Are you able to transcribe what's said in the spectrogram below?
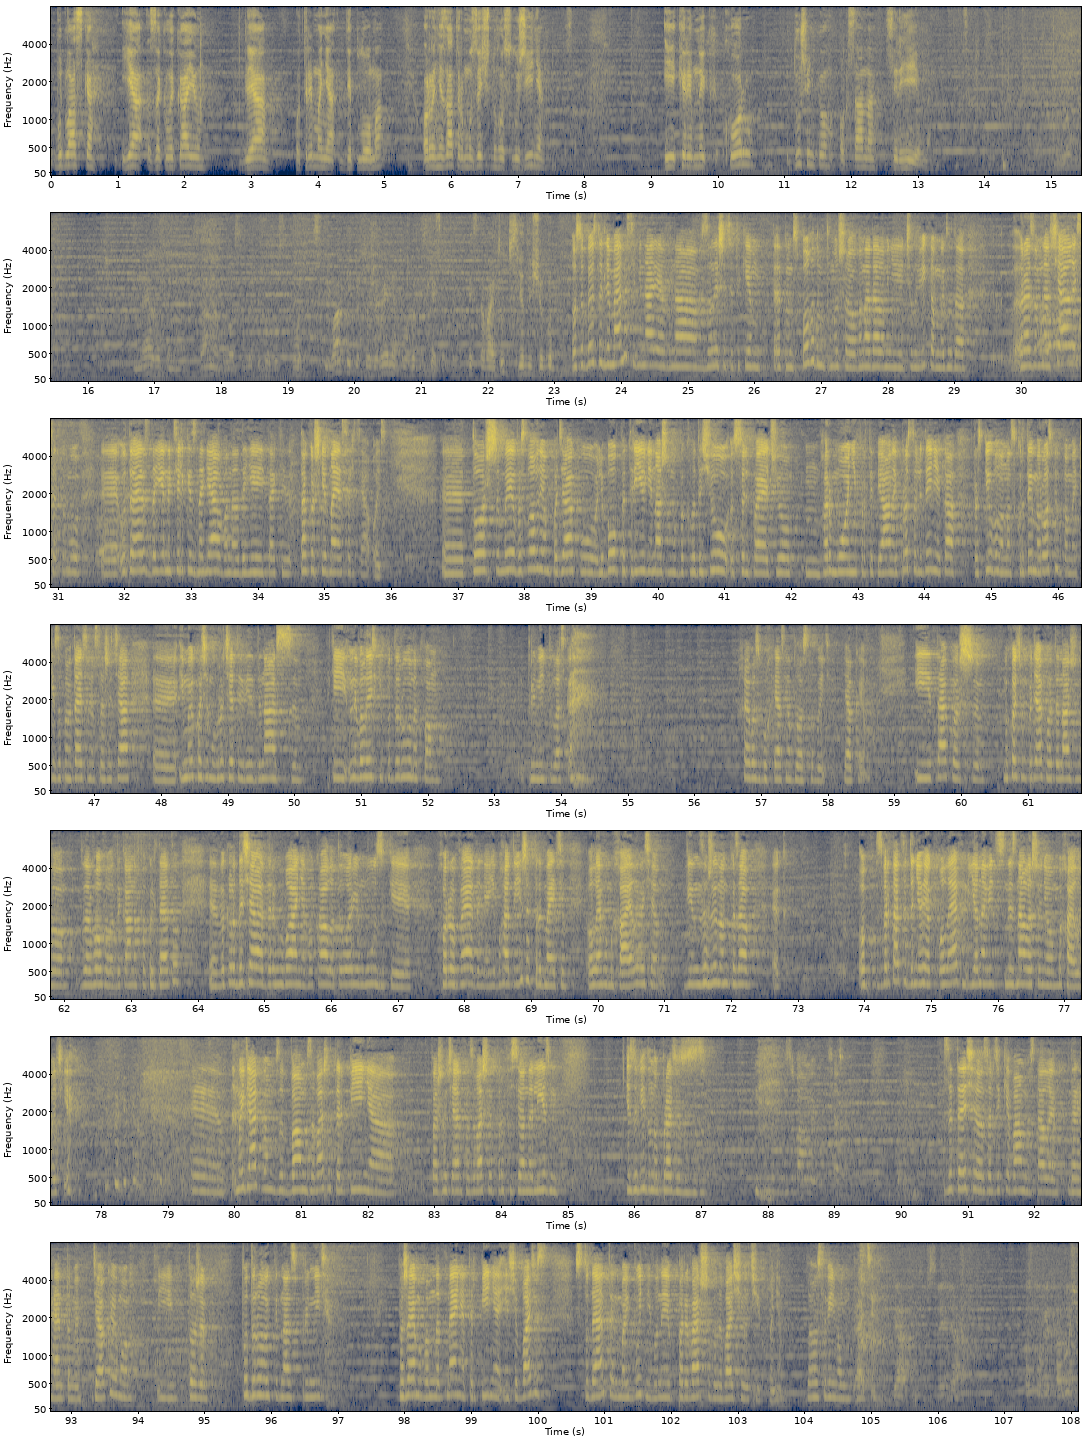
Будь ласка, я закликаю для отримання диплома організатор музичного служіння і керівник хору Душенько Оксана Сергіївна. Не. Саме благословити Бо Господь. Співати і в то же время. Ти ставай тут, слідуючого буде. Особисто для мене семінарія вона залишиться таким теплим спогадом, тому що вона дала мені чоловіка. Ми туди разом навчалися, тому е, УТС дає не тільки знання, вона дає і так і також єднає серця. Ось. Е, Тож ми висловлюємо подяку Любов Петрівні, нашому викладачу сольфеджіо, гармонії, фортепіано і просто людині, яка розпівувала нас крутими розпівками, які запам'ятаються на все життя. Е, І ми хочемо вручити від нас такий невеличкий подарунок вам. Прийміть, будь ласка. Хай вас Бог ясно благословить. Дякую. І також е, ми хочемо подякувати нашого дорогого декана факультету, е, викладача диригування, вокалу, теорії музики, хороведення і багато інших предметів Олега Михайловича. Він завжди нам казав е, звертатися до нього як Олег. Я навіть не знала, що у нього Михайлович є. Ми дякуємо вам за ваше терпіння, в першу чергу, за ваш професіоналізм і за віддану працю з вами. Щас. За те, що завдяки вам ми стали диригентами. Дякуємо і теж подарунок від нас прийміть. Бажаємо вам натхнення, терпіння і щоб ваші студенти майбутні вони перевершували ваші очікування. Благословінь вам у праці. Дякую. Дякую. Просто ви хороші,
